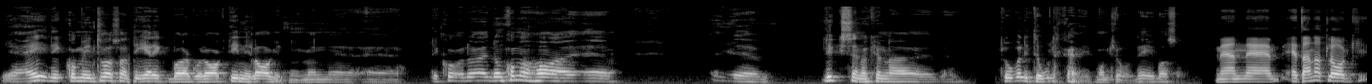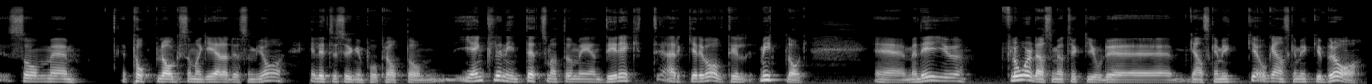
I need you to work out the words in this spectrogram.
nej, det kommer inte vara så att Erik bara går rakt in i laget nu, men... Eh, det, de kommer ha eh, eh, lyxen att kunna prova lite olika i Montreal. Det är ju bara så. Men eh, ett annat lag som eh, ett topplag som agerade som jag är lite sugen på att prata om. Egentligen inte eftersom att de är en direkt ärkerival till mitt lag. Eh, men det är ju Florida som jag tyckte gjorde eh, ganska mycket och ganska mycket bra.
